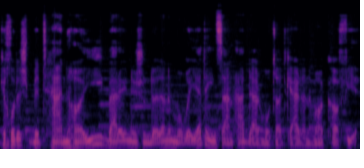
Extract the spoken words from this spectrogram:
که خودش به تنهایی برای نشون دادن موقعیت این صنعت در معتاد کردن ما کافیه.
